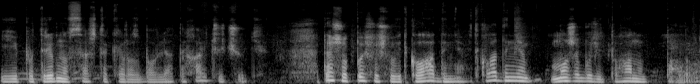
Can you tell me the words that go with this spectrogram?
її потрібно все ж таки розбавляти, хай чуть-чуть. Те, що пишуть, що відкладення, відкладення може бути від поганого палива.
